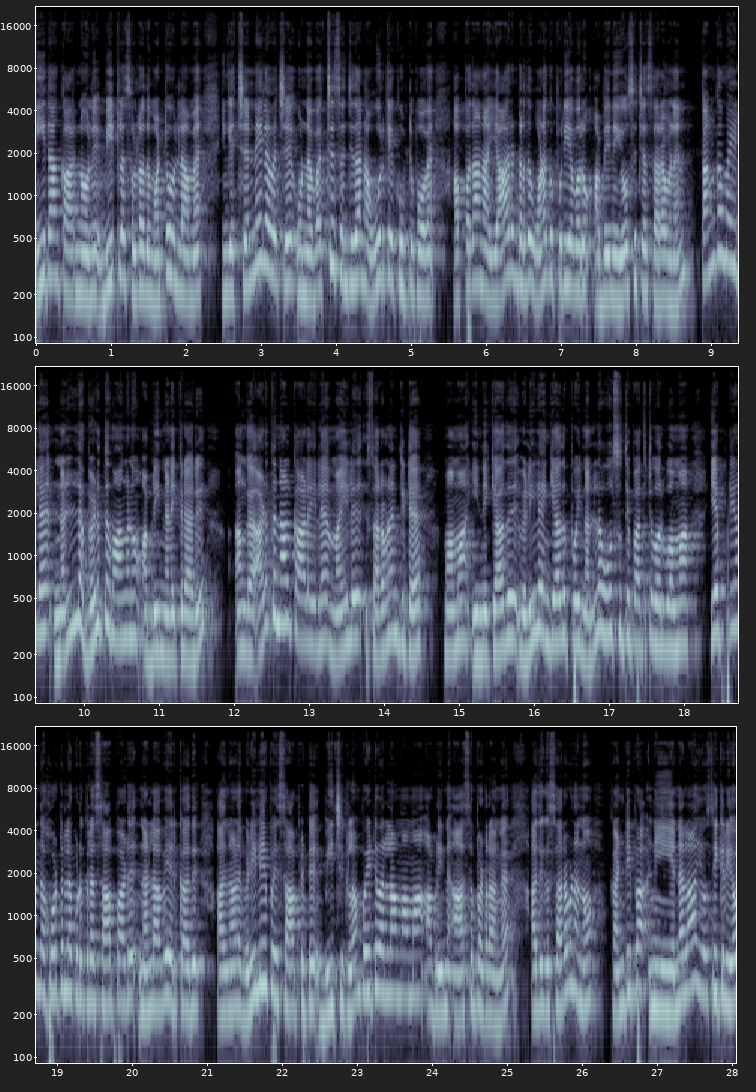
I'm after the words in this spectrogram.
நீ தான் காரணம்னு வீட்டில் சொல்கிறது மட்டும் இல்லாமல் இங்கே சென்னையில் வச்சு உன்னை வச்சு செஞ்சு தான் நான் ஊருக்கே கூப்பிட்டு போவேன். அப்போ தான் நான் யாருன்றது உனக்கு புரிய வரும் அப்படின்னு யோசிச்ச சரவணன் தங்கமயில நல்ல வெளுத்து வாங்கணும் அப்படின்னு நினைக்கிறாரு. அங்கே அடுத்த நாள் காலையில் மயில் சரவணன் கிட்ட மாமா இன்னைக்காவது வெளியில் எங்கேயாவது போய் நல்லா ஊர் சுற்றி பார்த்துட்டு வருவோமா? எப்படியும் அந்த ஹோட்டலில் கொடுக்குற சாப்பாடு நல்லாவே இருக்காது. அதனால் வெளியிலேயே போய் சாப்பிட்டுட்டு பீச்சுக்கெலாம் போயிட்டு வரலாமாமா அப்படின்னு ஆசைப்படுறாங்க. அதுக்கு சரவணனும் கண்டிப்பாக நீ என்னெல்லாம் யோசிக்கிறியோ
